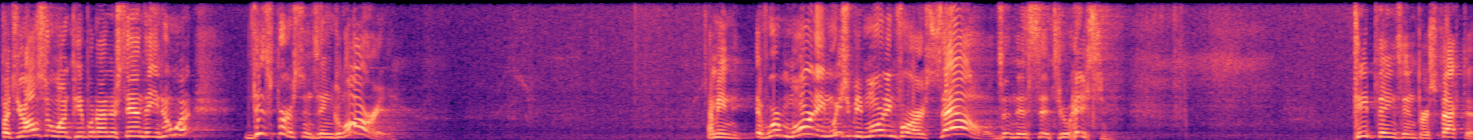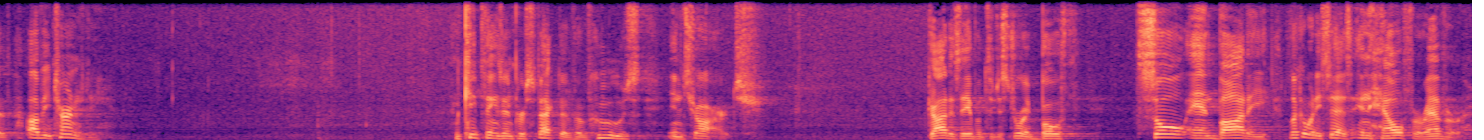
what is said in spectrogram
but you also want people to understand that, you know what? This person's in glory. I mean, if we're mourning, we should be mourning for ourselves in this situation. Keep things in perspective of eternity. And keep things in perspective of who's in charge. God is able to destroy both soul and body. Look at what he says in hell forever.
